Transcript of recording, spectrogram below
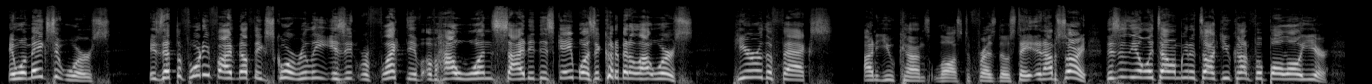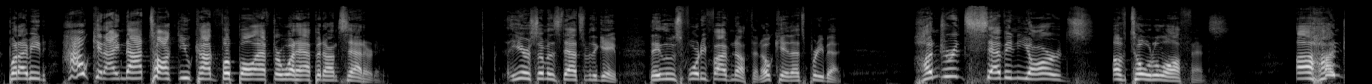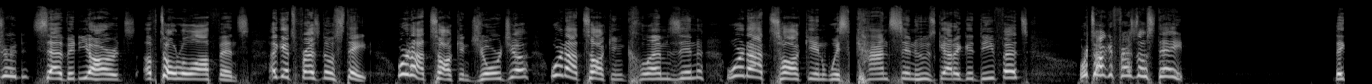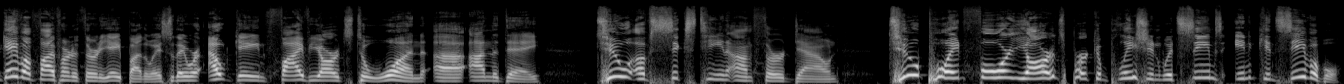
And what makes it worse is that the 45 0 score really isn't reflective of how one sided this game was. It could have been a lot worse. Here are the facts on UConn's loss to Fresno State. And I'm sorry, this is the only time I'm going to talk UConn football all year. But I mean, how can I not talk UConn football after what happened on Saturday? Here are some of the stats for the game. They lose 45 nothing. Okay, that's pretty bad. 107 yards of total offense. 107 yards of total offense against Fresno State. We're not talking Georgia. We're not talking Clemson. We're not talking Wisconsin, who's got a good defense. We're talking Fresno State. They gave up 538, by the way, so they were outgained five yards to one uh, on the day two of 16 on third down, 2.4 yards per completion, which seems inconceivable.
